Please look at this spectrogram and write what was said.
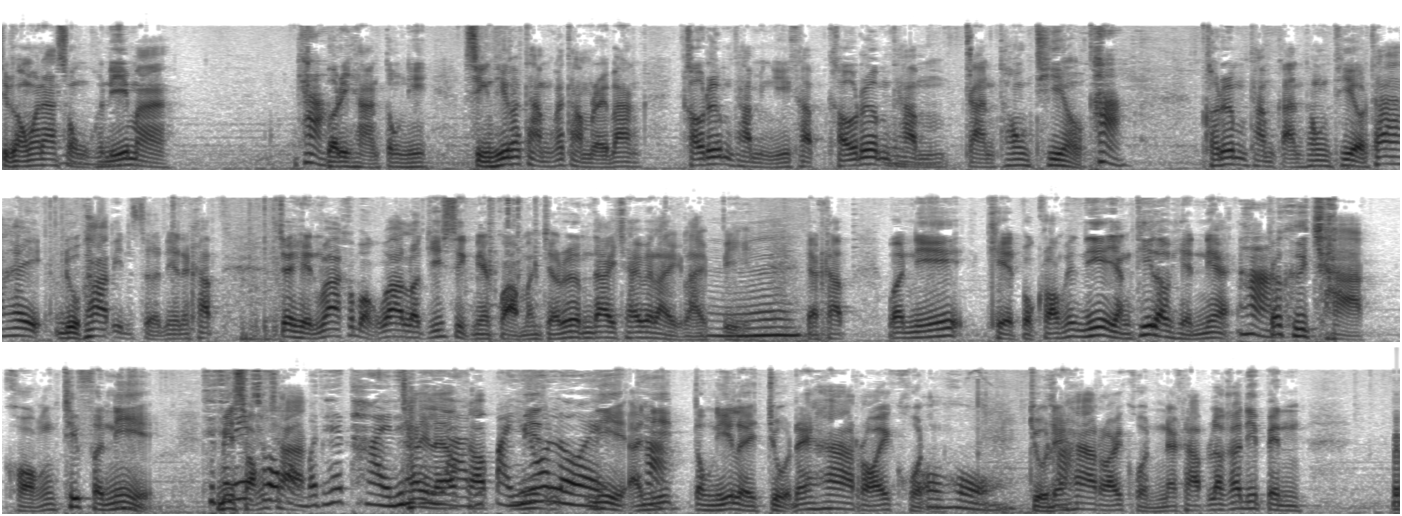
สิบสองพนาส่งคนนี้มาค่ะ บริหารตรงนี้ สิ่งที่เขาทำเขาทำอะไรบ้าง เขาเริ่มทำอย่างนี้ครับเขาเริ่มทำการท่องเที่ยวค่ะเขาเริ่มทำการท่องเที่ยว ถ้าให้ดูภาพอินเสิร์ตเนี่ยนะครับ จะเห็นว่าเขาบอกว่าโลจิสติกเนี่ยกว่ามันจะเริ่มได้ใช้เวลาอีกหลายปีนะครับวันนี้เขตปกครองนี่อย่างที่เราเห็นเนี่ยค่ะก็คือฉากของทิฟฟานี่ Tiffany มีสอง Show ฉากของประเทศไทยที่ใช่แล้วครับพัทยาที่ไปที่โน่นเลยนี่อันนี้ค่ะตรงนี้เลยจุได้ 500 คนโอ้โหจุได้ค่ะ500 คนนะครับแล้วก็นี่เป็นไป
